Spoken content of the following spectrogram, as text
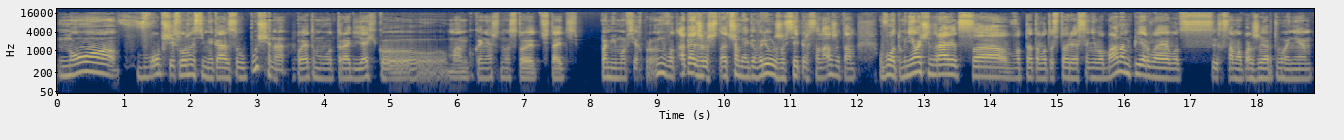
Но в общей сложности, мне кажется, упущено. Поэтому вот ради Яхико э, мангу, конечно, стоит читать помимо всех... Про... Ну вот, опять же, о чем я говорил, уже все персонажи там. Вот, мне очень нравится вот эта вот история с Анивабаном первая, вот с их самопожертвованием.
